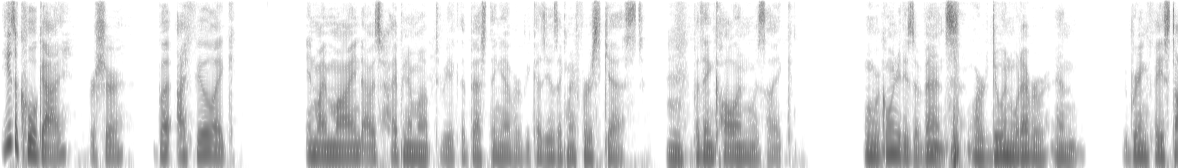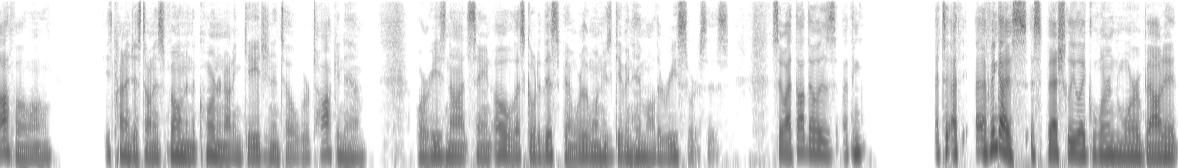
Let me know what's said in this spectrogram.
he's a cool guy for sure, but I feel like in my mind, I was hyping him up to be like the best thing ever because he was like my first guest. Mm. But then Colin was like, when we're going to these events or doing whatever, and we bring Face along, he's kind of just on his phone in the corner, not engaging until we're talking to him, or he's not saying, "Oh, let's go to this event." We're the one who's giving him all the resources. So I thought that was, I think, I, t- I, th- I think I especially like learned more about it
